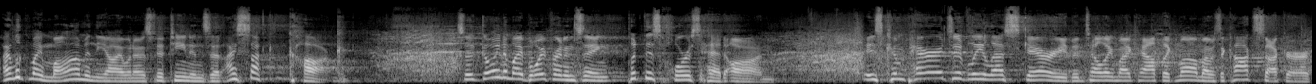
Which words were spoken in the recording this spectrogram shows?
I looked my mom in the eye when I was 15 and said, I suck cock. So going to my boyfriend and saying, put this horse head on, is comparatively less scary than telling my Catholic mom I was a cocksucker.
